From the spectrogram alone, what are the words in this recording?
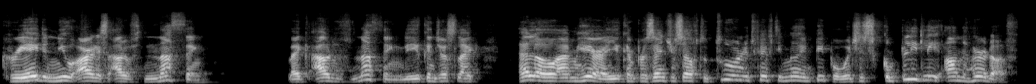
create a new artist out of nothing, like out of nothing. You can just like hello i'm here and you can present yourself to 250 million people which is completely unheard of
